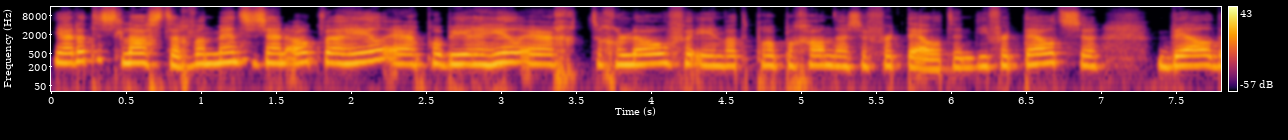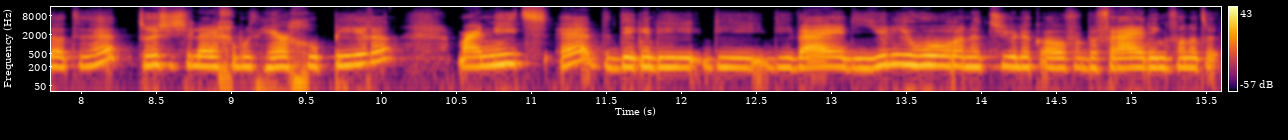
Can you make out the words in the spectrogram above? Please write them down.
Ja, dat is lastig, want mensen zijn ook wel heel erg proberen heel erg te geloven in wat de propaganda ze vertelt. En die vertelt ze wel dat hè, het Russische leger moet hergroeperen, maar niet hè, de dingen die, die, die wij, die jullie horen natuurlijk over bevrijding van het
